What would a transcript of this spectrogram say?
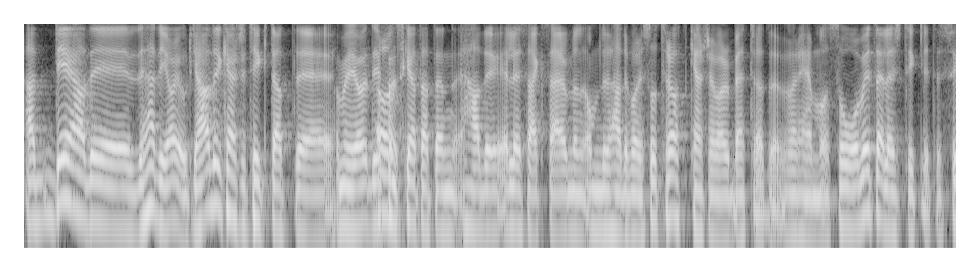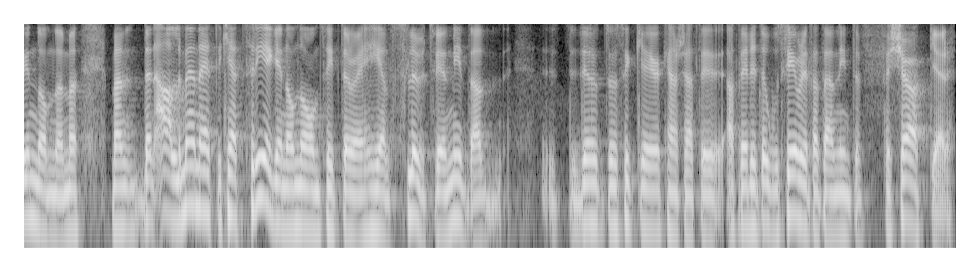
Ja, det, hade, det hade jag gjort. Jag hade kanske tyckt att, eh, men jag- är för- önskat att den hade, eller sagt så här, men om du hade varit så trött kanske det var bättre att du var hemma och sovit eller tyckt lite synd om den. Men, men den allmänna etikettsregeln om någon sitter och är helt slut vid en middag, det, då tycker jag kanske att det, att det är lite otrevligt att den inte försöker.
